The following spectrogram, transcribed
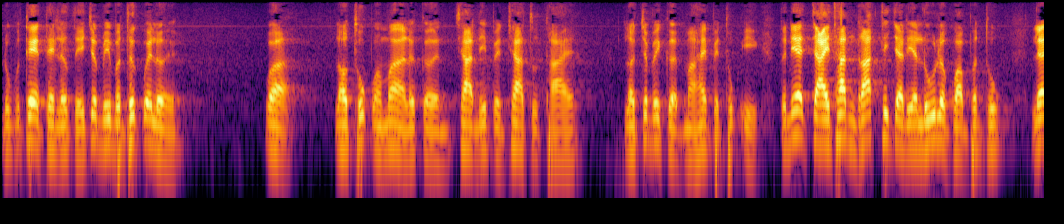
ลุงประเทศเทเลสีจะมีบันทึกไว้เลย ว่าเราทุกข์มามากเหลือเกิน ชาตินี้เป็นชาติสุดท้าย เราจะไม่เกิดมาให้เป็นทุกข์อีกตอนนี้ใจท่านรักที่จะเรียนรู้เรื่องความพ้นทุกข์ และ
